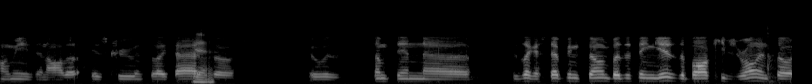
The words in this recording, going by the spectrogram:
homies and all the his crew and stuff like that. Yeah. So it was something. uh It was like a stepping stone. But the thing is, the ball keeps rolling. So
